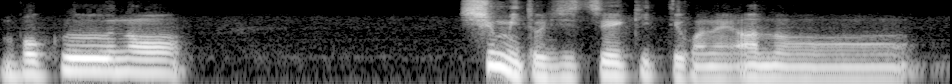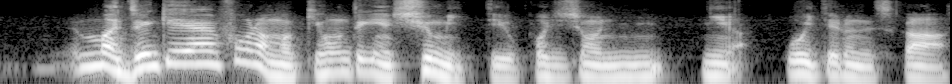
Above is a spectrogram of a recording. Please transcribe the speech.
僕の趣味と実益っていうかね、あの、まあ、全経 AI フォーラムは基本的に趣味っていうポジションに置いてるんですが、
